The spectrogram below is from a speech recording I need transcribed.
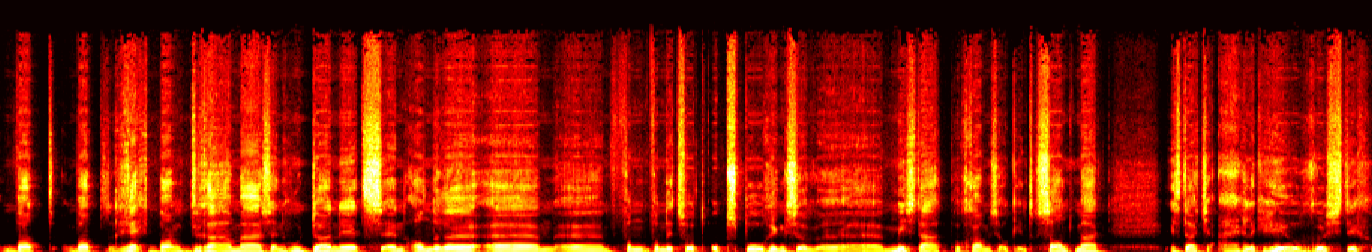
wat, wat rechtbankdrama's en whodunits en andere van, van dit soort opsporings- misdaadprogramma's ook interessant maakt, is dat je eigenlijk heel rustig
